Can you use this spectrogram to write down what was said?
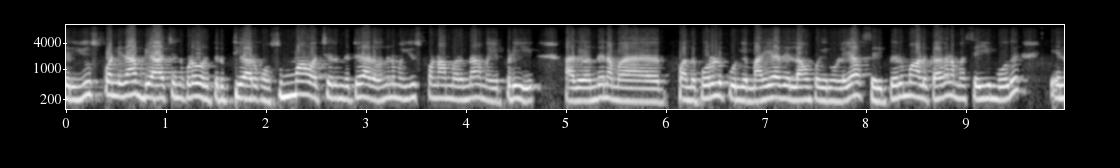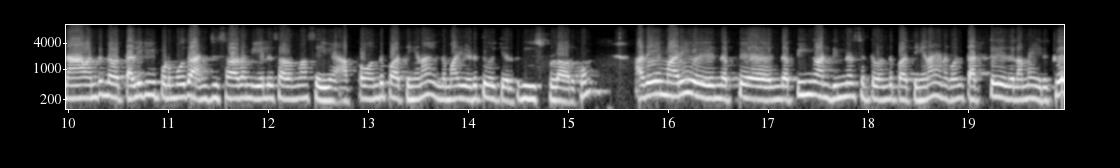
சரி யூஸ் பண்ணி தான் இப்படி ஆச்சுன்னு கூட ஒரு திருப்தியா இருக்கும். சும்மா வச்சிருந்துட்டு அதை வந்து நம்ம யூஸ் பண்ணாம இருந்தா நம்ம எப்படி அது வந்து நம்ம அந்த பொருளுக்குரிய மரியாதை இல்லாம போயிடும் இல்லையா? சரி பெருமாளுக்காக நம்ம செய்யும் போது நான் வந்து இந்த தலிகை போடும்போது அஞ்சு சாதம் ஏழு சாதம்லாம் செய்வேன். அப்ப வந்து பாத்தீங்கன்னா இந்த மாதிரி எடுத்து வைக்கிறதுக்கு யூஸ் யூஸ்ஃபுல்லாக இருக்கும். அதே மாதிரி இந்த இந்த பீங்கான் டின்னர் செட் வந்து பாத்தீங்கன்னா எனக்கு வந்து தட்டு இதெல்லாமே இருக்கு.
